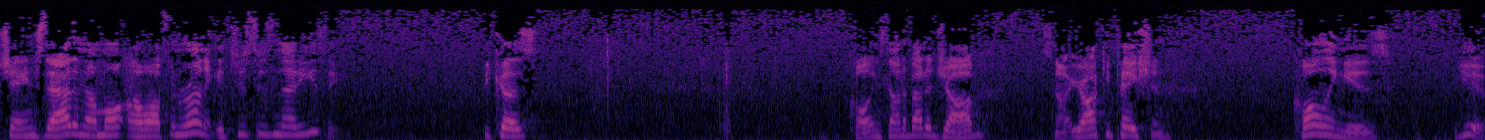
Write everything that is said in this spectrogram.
Change that and I'm, all, I'm off and running. It just isn't that easy. Because calling's not about a job, it's not your occupation. Calling is you.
